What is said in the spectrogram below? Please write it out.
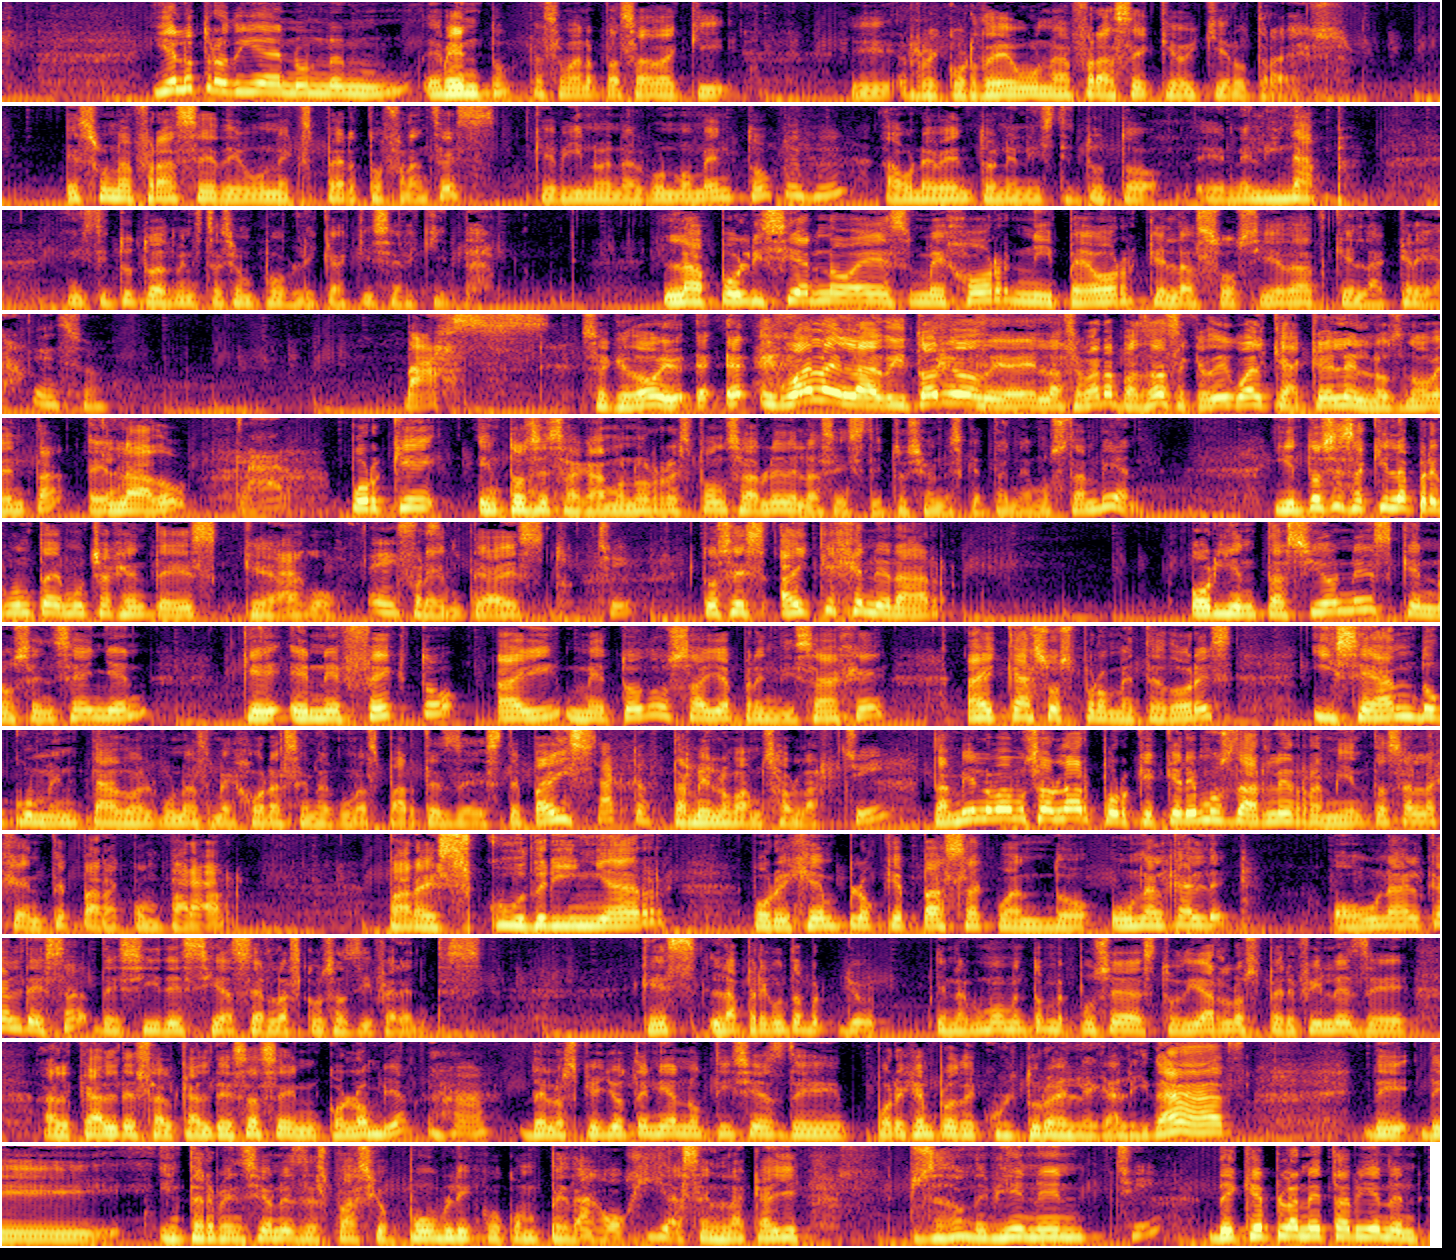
Y el otro día en un evento, la semana pasada aquí, eh, recordé una frase que hoy quiero traer. Es una frase de un experto francés que vino en algún momento a un evento en el instituto, en el INAP, Instituto de Administración Pública, aquí cerquita. La policía no es mejor ni peor que la sociedad que la crea. Eso. Vas. Se quedó eh, eh, igual el auditorio de la semana pasada se quedó igual que aquel en los 90, helado, Claro. porque entonces hagámonos responsable de las instituciones que tenemos también. Y entonces aquí la pregunta de mucha gente es ¿qué hago frente a esto? Sí. Entonces hay que generar orientaciones que nos enseñen que en efecto hay métodos, hay aprendizaje, hay casos prometedores y se han documentado algunas mejoras en algunas partes de este país. Exacto. También lo vamos a hablar. Sí. También lo vamos a hablar porque queremos darle herramientas a la gente para comparar, para escudriñar, por ejemplo, qué pasa cuando un alcalde o una alcaldesa decide si hacer las cosas diferentes. Que es la pregunta, yo en algún momento me puse a estudiar los perfiles de alcaldes, alcaldesas en Colombia, Ajá. de los que yo tenía noticias de, por ejemplo, de cultura de legalidad, de, de intervenciones de espacio público con pedagogías en la calle. Pues, ¿de dónde vienen? Sí. ¿De qué planeta vienen?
